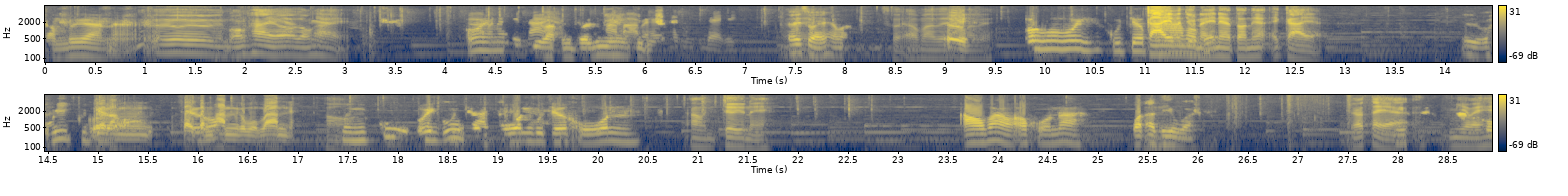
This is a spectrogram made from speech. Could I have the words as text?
ทำเพื่อนอะเออร้องไห้แล้วร้องไห้โอ้ยมันไม่กินดีได้ว่ะมีเบอร์รี่ข้าให้ปลากินไปให้ให้มึงแดกเองเอ้ยสวยครับสวยเอามาเลยเอามาเลยโอ้ยกูเจอไก่มันอยู่ไหนเนี่ยตอนเนี้ยไอ้ไก่อะไม่รู้อุ้ยกูกูเจอกำลังใส่สัมพันธ์กับหมู่บ้านเนี่ยอ๋อมึงกู้โอ้ยกูเจอโคนกูเจอโคนอ้าวเจออยู่ไหน เอาเปล่าเอาโคนป่ะวัดอดิวอะแล้วแต่มีอะไรให้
